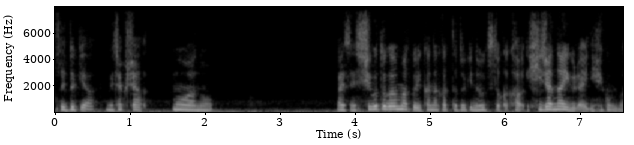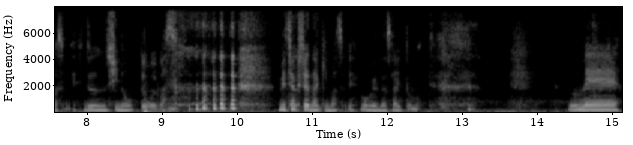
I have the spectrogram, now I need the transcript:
そういう時はめちゃくちゃ、もうあの、あれですね、仕事がうまくいかなかった時の鬱とかか、日じゃないぐらいにへこみますね。ずん、死のうって思います。めちゃくちゃ泣きますね。ごめんなさいと思って。うめ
